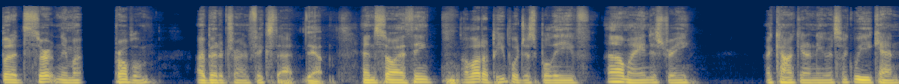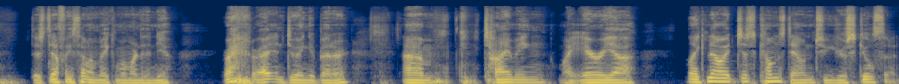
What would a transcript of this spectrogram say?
but it's certainly my problem i better try and fix that Yeah. and so i think a lot of people just believe oh my industry i can't get anywhere. It's like well you can. There's definitely someone making more money than you right? Right? And doing it better. Um timing my area. Like no it just comes down to your skill set.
